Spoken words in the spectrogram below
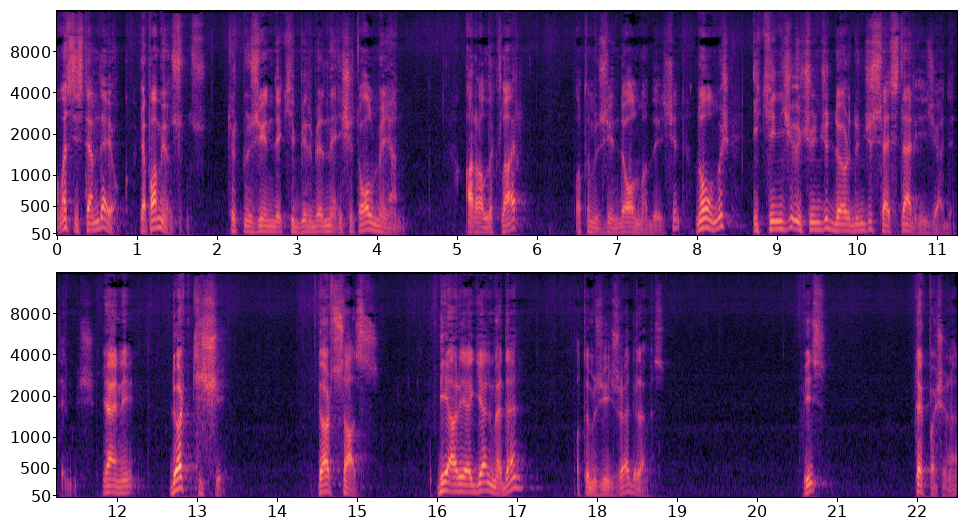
Ama sistemde yok. Yapamıyorsunuz. Türk müziğindeki birbirine eşit olmayan aralıklar Batı müziğinde olmadığı için ne olmuş? İkinci, üçüncü, dördüncü sesler icat edilmiş. Yani dört kişi, dört saz bir araya gelmeden Batı müziği icra edilemez. Biz tek başına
